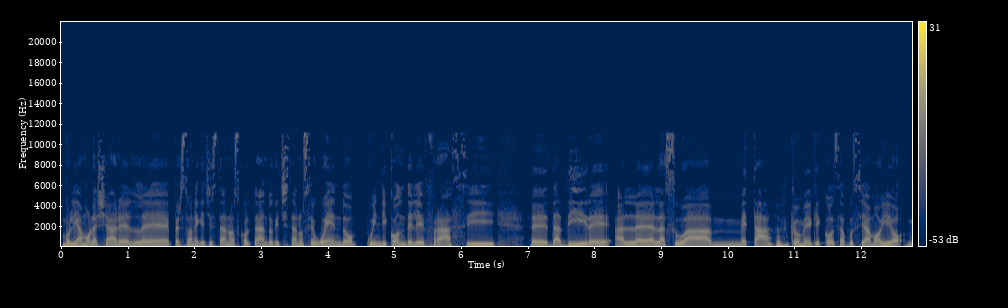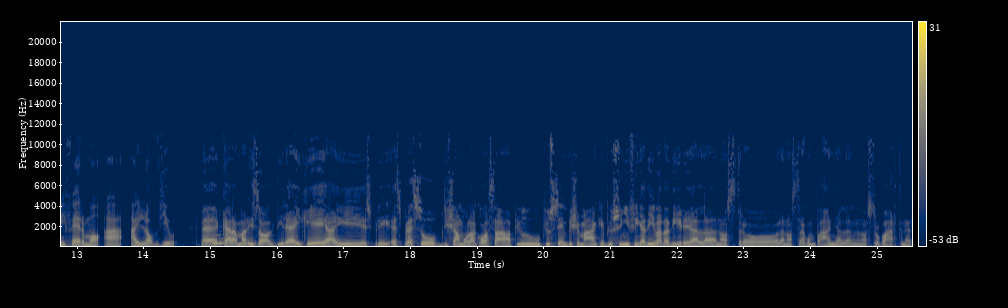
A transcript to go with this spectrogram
Vogliamo lasciare le persone che ci stanno ascoltando, che ci stanno seguendo, quindi con delle frasi eh, da dire al, alla sua metà? Come che cosa possiamo? Io mi fermo a I love you. Eh, cara Marisol, direi che hai espri- espresso diciamo, la cosa più, più, semplice ma anche più significativa da dire alla nostro, nostra compagna, al nostro partner.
